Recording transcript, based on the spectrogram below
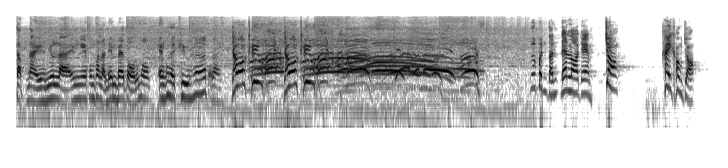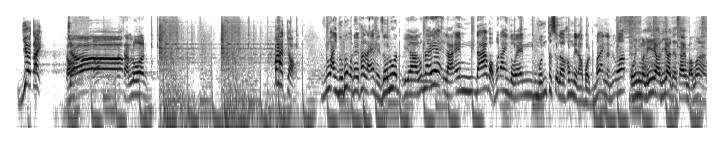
Tập này hình như là em nghe phong thanh là đem battle đúng không? Em có thể kill hết ở đây. Trời ơi kill hết! Trời ơi kill hết! Cứ bình tĩnh để anh lo cho em. Chọn hay không chọn giơ tay Chắc chắn luôn. Ba chọn. Lúc anh vừa bước vào đây phát là em phải dơ luôn. Vì à, lúc nãy ấy, là em đã bỏ mất anh rồi em muốn thật sự là không thể nào bỏ mất anh lần nữa. Ủa nhưng mà lý do lý do tại sao em bỏ mất anh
